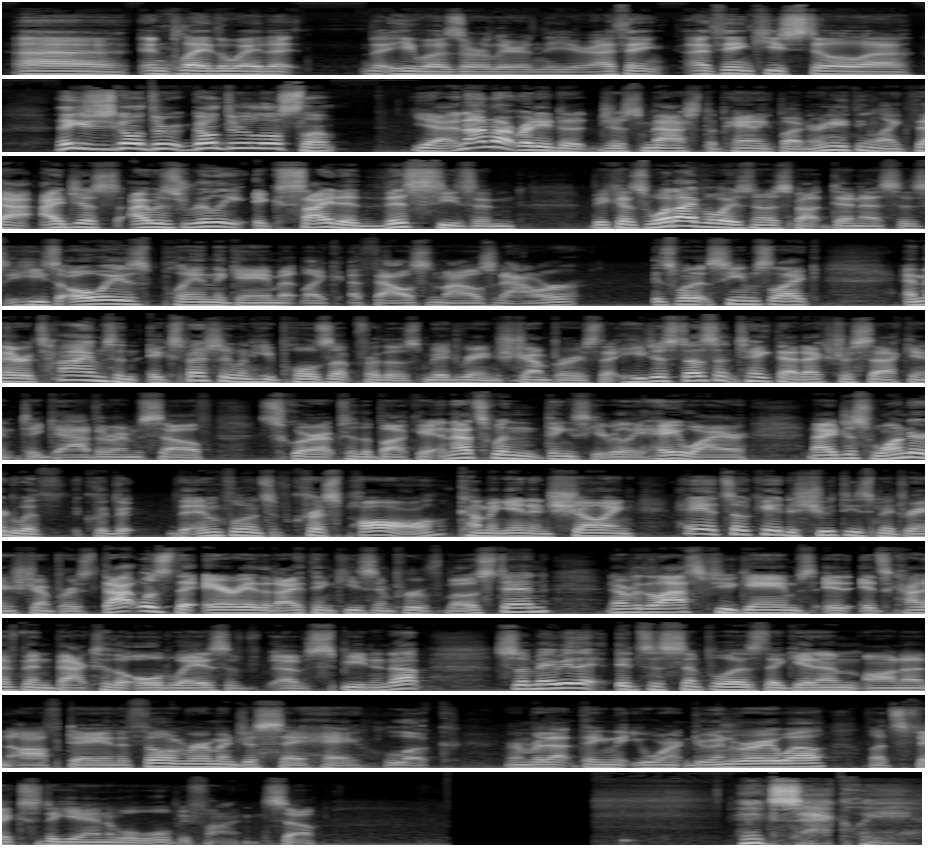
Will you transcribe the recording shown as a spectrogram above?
uh, and play the way that, that he was earlier in the year. I think I think he's still. Uh, I think he's just going through going through a little slump. Yeah, and I'm not ready to just mash the panic button or anything like that. I just I was really excited this season because what I've always noticed about Dennis is he's always playing the game at like a thousand miles an hour is what it seems like. And there are times, and especially when he pulls up for those mid-range jumpers, that he just doesn't take that extra second to gather himself, square up to the bucket, and that's when things get really haywire. And I just wondered with the influence of Chris Paul coming in and showing, hey, it's okay to shoot these mid-range jumpers. That was the area that I think he's improved most in. And over the last few games, it, it's kind of been back to the old ways of, of speeding up. So maybe it's as simple as they get him on an off day in the film room and just say, hey, look Remember that thing that you weren't doing very well? Let's fix it again and we'll, we'll be fine. So. Exactly.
